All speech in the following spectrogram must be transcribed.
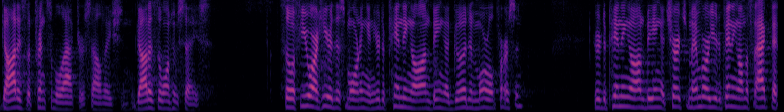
God is the principal actor of salvation. God is the one who saves. So if you are here this morning and you're depending on being a good and moral person, you're depending on being a church member, or you're depending on the fact that,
